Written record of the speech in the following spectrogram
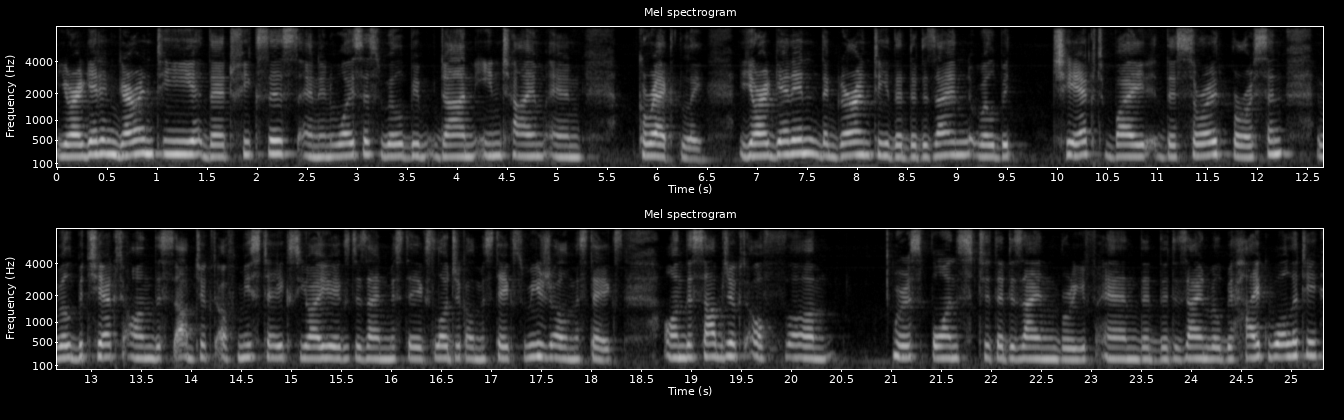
You are getting guarantee that fixes and invoices will be done in time and correctly. You are getting the guarantee that the design will be checked by the third person will be checked on the subject of mistakes ui ux design mistakes logical mistakes visual mistakes. On the subject of um, response to the design brief and the, the design will be high quality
